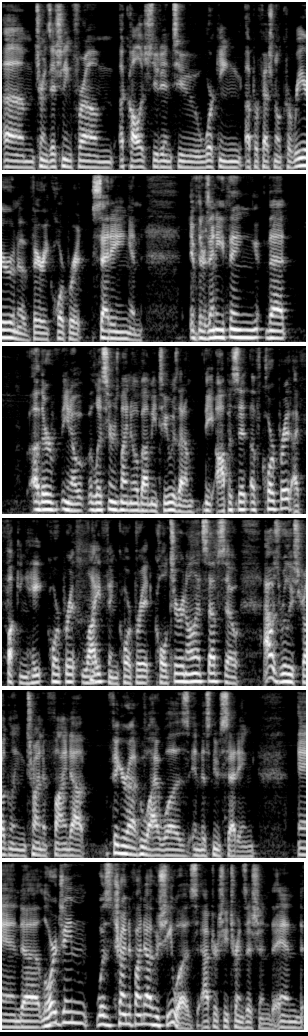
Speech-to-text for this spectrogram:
um, transitioning from a college student to working a professional career in a very corporate setting, and if there's anything that other you know listeners might know about me too is that I'm the opposite of corporate. I fucking hate corporate life and corporate culture and all that stuff. So I was really struggling trying to find out, figure out who I was in this new setting. And uh, Laura Jane was trying to find out who she was after she transitioned, and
